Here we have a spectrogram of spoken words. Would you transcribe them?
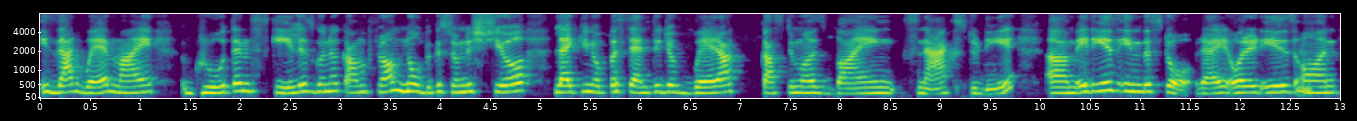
is that where my growth and scale is going to come from? No because from the sheer like you know percentage of where our customers buying snacks today um, it is in the store right? Or it is mm. on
